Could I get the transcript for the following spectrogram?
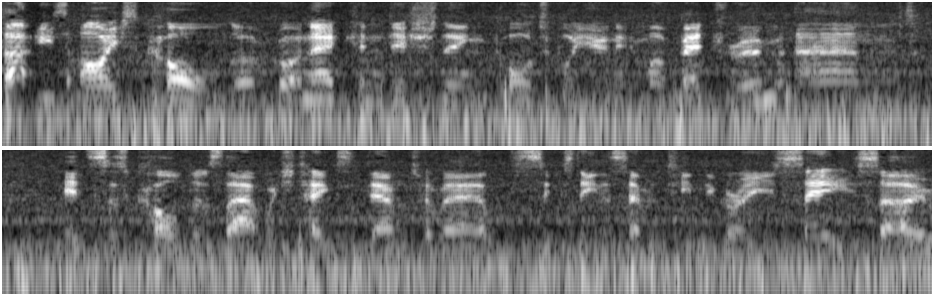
that is ice cold. I've got an air conditioning portable unit in my bedroom and it's as cold as that, which takes it down to about 16 17 degrees C. So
